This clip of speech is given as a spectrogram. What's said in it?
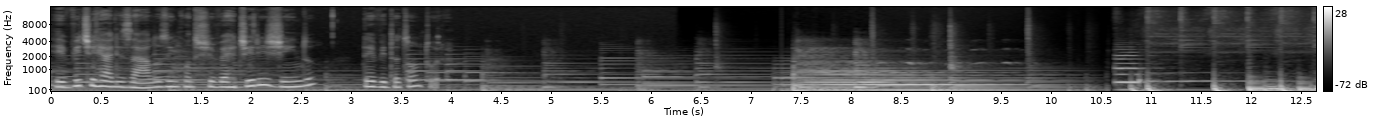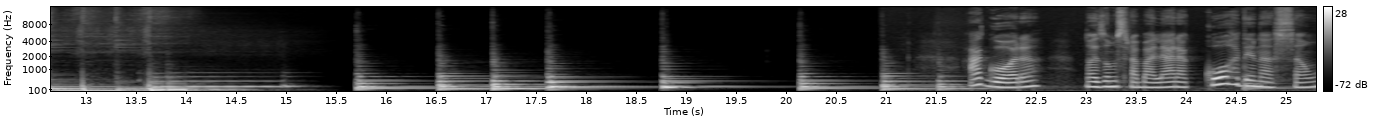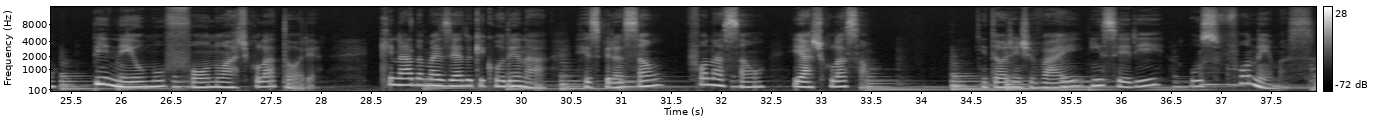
Evite realizá-los enquanto estiver dirigindo devido à tontura. Nós vamos trabalhar a coordenação pneumofonoarticulatória, que nada mais é do que coordenar respiração, fonação e articulação. Então, a gente vai inserir os fonemas.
